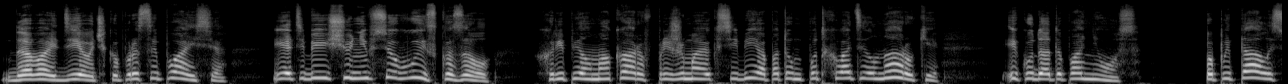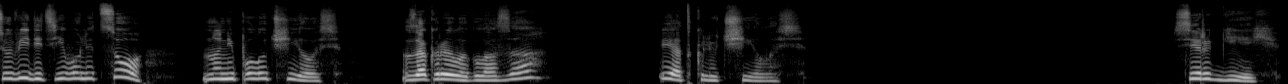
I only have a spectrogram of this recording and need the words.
«Давай, девочка, просыпайся, я тебе еще не все высказал», — хрипел Макаров, прижимая к себе, а потом подхватил на руки и куда-то понес. Попыталась увидеть его лицо, но не получилось закрыла глаза и отключилась. Сергей.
